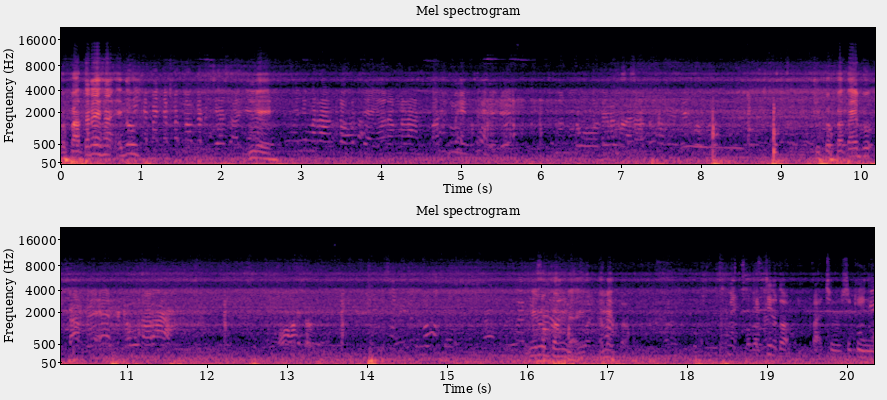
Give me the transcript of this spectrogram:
Bebatannya sa- itu Cepat-cepat mau kerja soalnya. Nggih. Ini merantau kerja ya orang melan orang Medan. di bebatnya Bu. KBS ke utara. Ini lubang enggak ya? Amin. kecil kok Pak Jo segini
